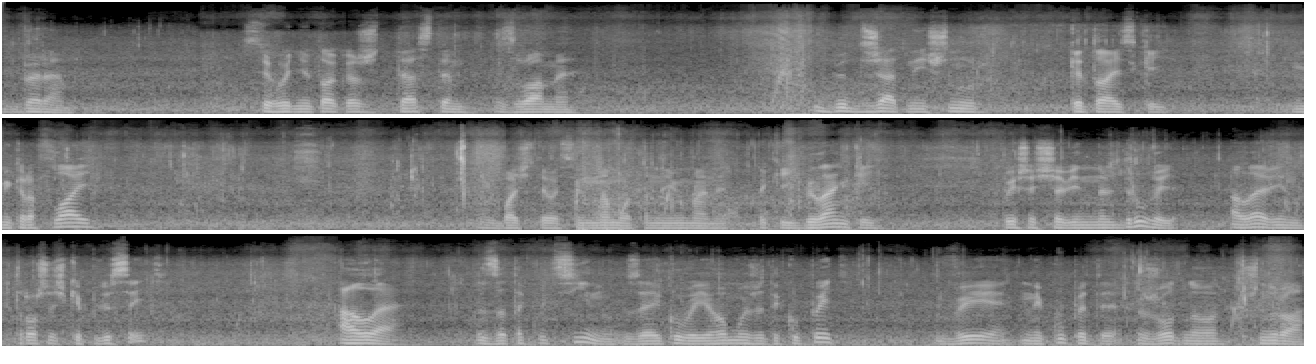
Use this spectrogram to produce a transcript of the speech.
підберемо. Сьогодні також тестимо з вами бюджетний шнур китайський мікрофлай. Бачите, ось він намотаний у мене. Такий біленький. Пише, що він 0,2, але він трошечки плюсить. Але за таку ціну, за яку ви його можете купити, ви не купите жодного шнура.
